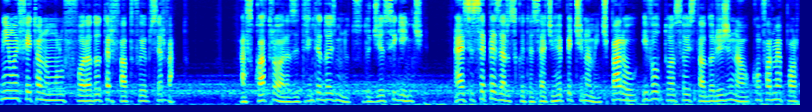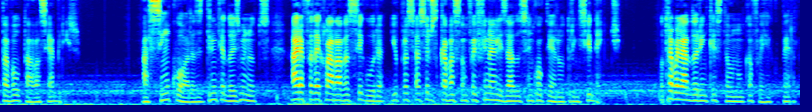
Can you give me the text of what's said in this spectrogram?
nenhum efeito anômalo fora do artefato foi observado. Às 4 horas e 32 minutos do dia seguinte, a SCP-057 repetidamente parou e voltou a seu estado original conforme a porta voltava a se abrir. Às 5 horas e 32 minutos, a área foi declarada segura e o processo de escavação foi finalizado sem qualquer outro incidente. O trabalhador em questão nunca foi recuperado.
